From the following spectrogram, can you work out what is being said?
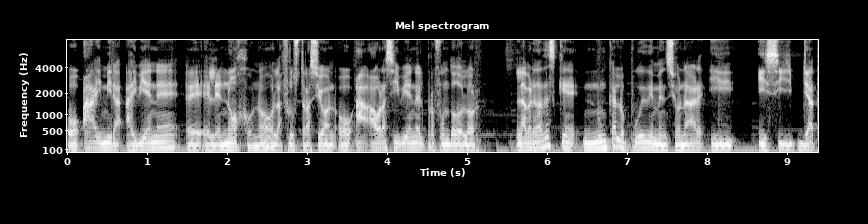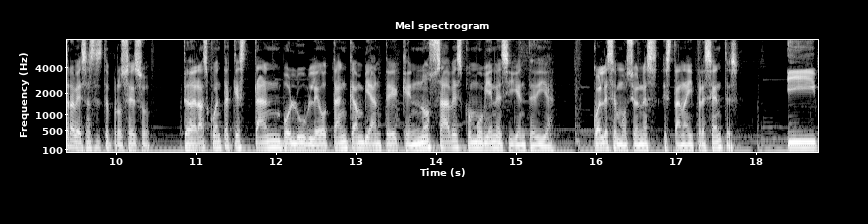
O, ay, mira, ahí viene eh, el enojo, ¿no? O la frustración. O, ah, ahora sí viene el profundo dolor. La verdad es que nunca lo pude dimensionar y, y si ya atravesaste este proceso, te darás cuenta que es tan voluble o tan cambiante que no sabes cómo viene el siguiente día, cuáles emociones están ahí presentes. Y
